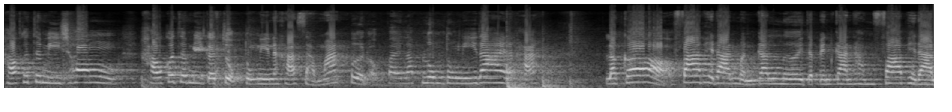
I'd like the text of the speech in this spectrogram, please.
เขาก็จะมีช่องเขาก็จะมีกระจกตรงนี้นะคะ สามารถเปิดออกไปรับลมตรงนี้ได้นะคะแล้วก็ฝ้าเพดานเหมือนกันเลย จะเป็นการทำฝ้าเพดาน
